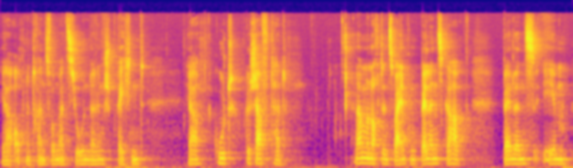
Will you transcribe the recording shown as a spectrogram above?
ja auch eine Transformation dann entsprechend ja gut geschafft hat. Dann haben wir noch den zweiten Punkt Balance gehabt. Balance eben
